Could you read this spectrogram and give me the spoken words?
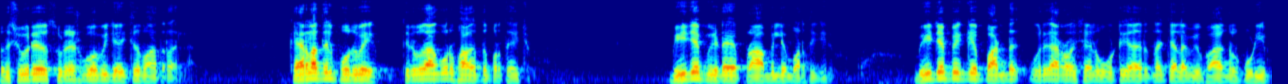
തൃശ്ശൂർ സുരേഷ് ഗോപി ജയിച്ചത് മാത്രമല്ല കേരളത്തിൽ പൊതുവെയും തിരുവിതാംകൂർ ഭാഗത്ത് പ്രത്യേകിച്ചും ബി ജെ പിയുടെ പ്രാബല്യം വർദ്ധിച്ചിരിക്കും ബി ജെ പിക്ക് പണ്ട് ഒരു കാരണവശാലും വോട്ട് ചെയ്യാതിരുന്ന ചില വിഭാഗങ്ങൾ കൂടിയും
